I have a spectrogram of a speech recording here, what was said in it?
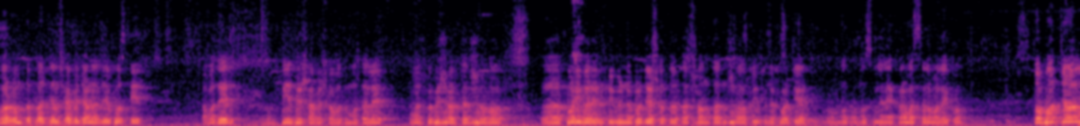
মরহম তোফাজ্জল সাহেবের জানাজে উপস্থিত। আমাদের বিএনপির সাবেক সভাপতি মোতালে হুমায়ুন কবির সরকার সহ পরিবারের বিভিন্ন পর্যায়ের সত্য তার সন্তান সহ বিভিন্ন পর্যায়ের মুসলিম একরাম, আসসালামু আলাইকুম। তোফাজ্জল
